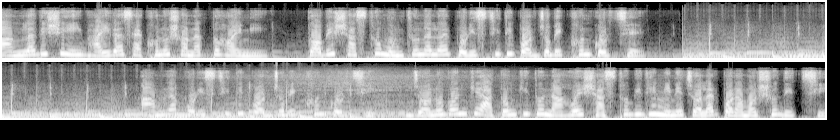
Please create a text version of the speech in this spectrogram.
বাংলাদেশে এই ভাইরাস এখনও শনাক্ত হয়নি, তবে স্বাস্থ্য মন্ত্রণালয় পরিস্থিতি পর্যবেক্ষণ করছে। আমরা পরিস্থিতি পর্যবেক্ষণ করছি, জনগণকে আতঙ্কিত না হয়ে স্বাস্থ্যবিধি মেনে চলার পরামর্শ দিচ্ছি।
